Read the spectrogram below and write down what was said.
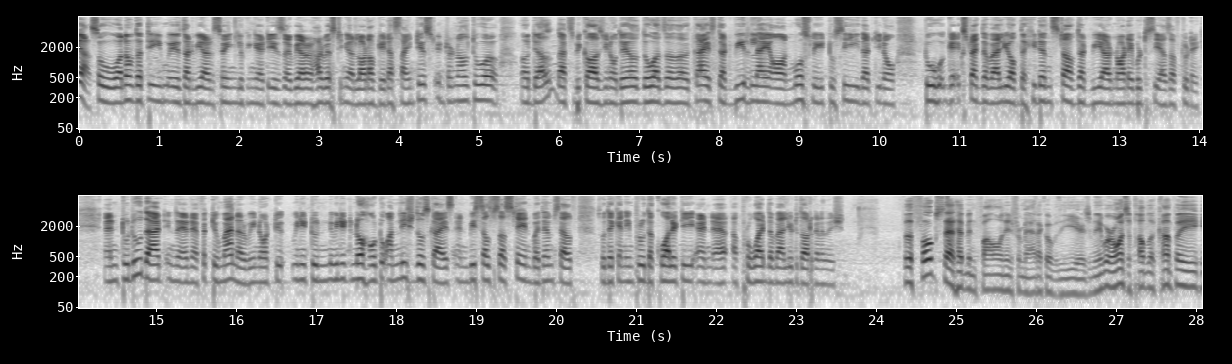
Yeah, so one of the team is that we are saying looking at is we are harvesting a lot of data scientists internal to uh, uh, Dell. That's because you know they are those are the guys that we rely on mostly to see that you know to get, extract the value of the hidden stuff that we are not able to see as of today. And to do that in an effective manner, we know to, we need to we need to know how to unleash those guys and be self-sustained by themselves, so they can improve the quality and uh, uh, provide the value to the organization. For the folks that have been following Informatica over the years, I mean, they were once a public company,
